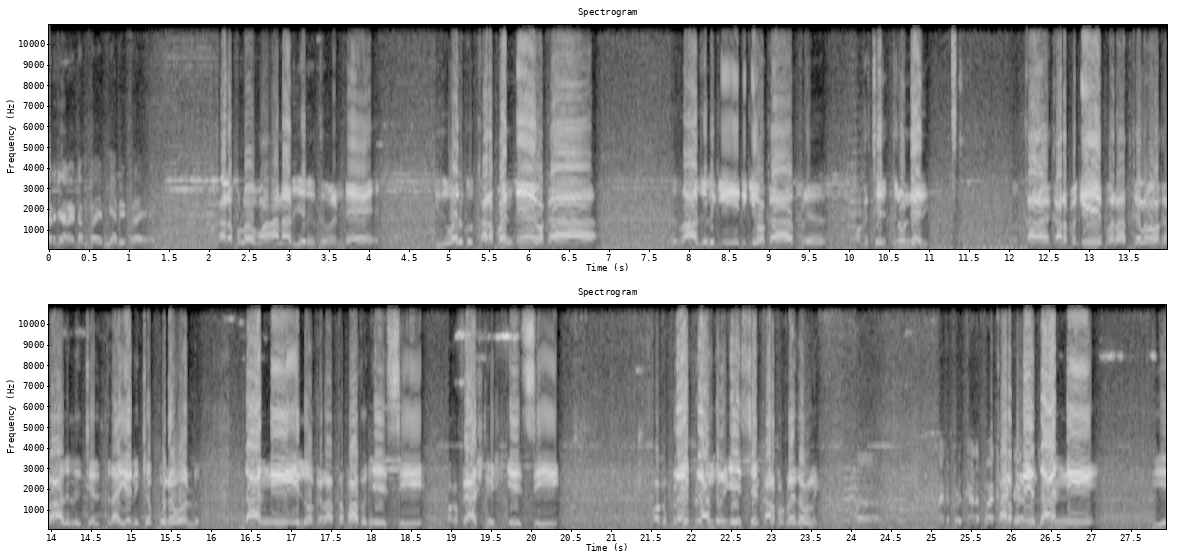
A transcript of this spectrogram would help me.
మహానాడు జరగడంపై మీ అభిప్రాయం? కడపలో మహానాడు జరుగుతుందంటే ఇదివరకు కడప అంటే ఒక రాజులకి వీటికి ఒక ఒక చరిత్ర ఉండేది కడపకి పురాతకాలం ఒక రాజుల చరిత్ర అని చెప్పుకునేవాళ్ళు దాన్ని వీళ్ళు ఒక రథపాతం చేసి ఒక ఫ్యాషనిస్ట్ చేసి ఒక భ్రాంతులు చేశారు కడప ప్రజల్ని. అంటే ఇప్పుడు కడప కడపని దాన్ని ఈ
